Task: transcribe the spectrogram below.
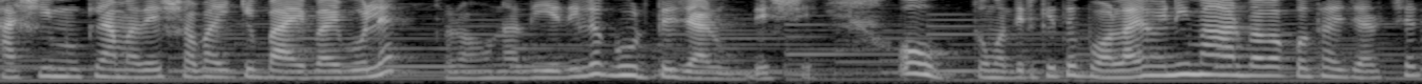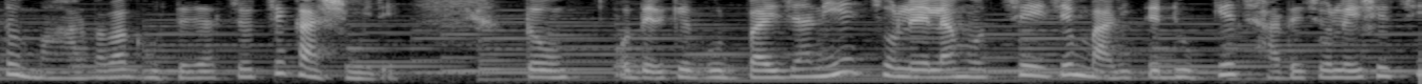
হাসি মুখে আমাদের সবাইকে বাই বাই বলে রওনা দিয়ে দিল ঘুরতে যাওয়ার উদ্দেশ্যে। ও তোমাদেরকে তো বলাই হয়নি মা আর বাবা কোথায় যাচ্ছে। তো মা আর বাবা ঘুরতে যাচ্ছে হচ্ছে কাশ্মীরে। তো ওদেরকে গুড বাই জানিয়ে চলে এলাম হচ্ছে এই যে বাড়িতে ঢুকে ছাদে চলে এসেছি।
